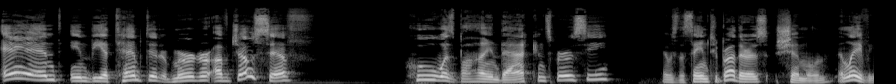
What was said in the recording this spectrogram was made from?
And in the attempted murder of Joseph, who was behind that conspiracy? It was the same two brothers, Shimon and Levi.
